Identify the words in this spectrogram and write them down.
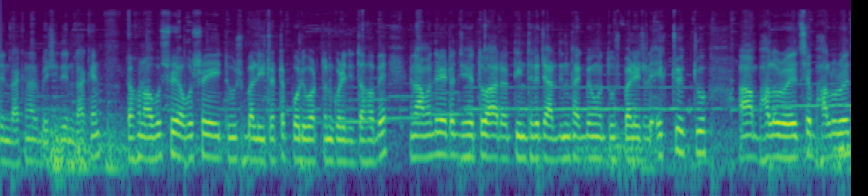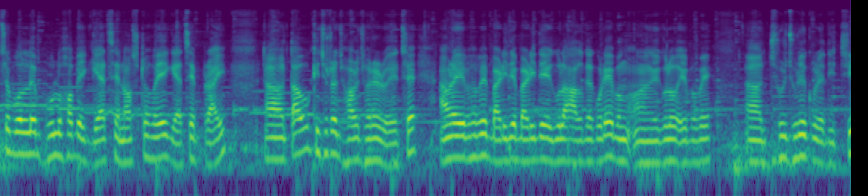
দিন রাখেন আর বেশি দিন রাখেন, তখন অবশ্যই অবশ্যই এই তুষ বা লিটারটা পরিবর্তন করে দিতে হবে। কিন্তু আমাদের এটা যেহেতু আর তিন থেকে চার দিন থাকবে এবং তুষ বা লিটার একটু একটু ভালো রয়েছে। ভালো রয়েছে বললে ভুল হবে, গেছে, নষ্ট হয়ে গেছে প্রায়। তাও কিছুটা ঝরঝরে রয়েছে। আমরা এভাবে বাড়িতে বাড়িতে এগুলো আলগা করে এবং এগুলো এভাবে ঝুরঝুরে করে দিচ্ছি,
